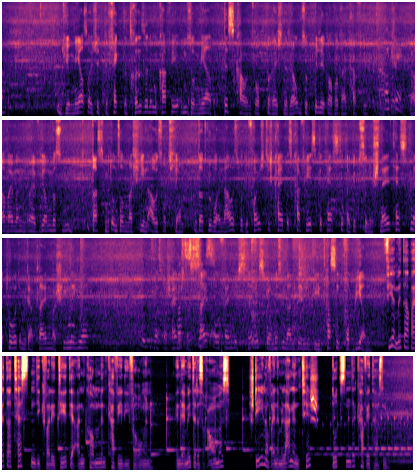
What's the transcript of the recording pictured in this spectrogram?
Und je mehr solche Defekte drin sind im Kaffee, umso mehr Discount wird berechnet, ja, umso billiger wird der Kaffee. Okay. Ja, weil, man, weil wir müssen das mit unseren Maschinen aussortieren. Und darüber hinaus wird die Feuchtigkeit des Kaffees getestet. Da gibt es so eine Schnelltestmethode mit der kleinen Maschine hier. Und was wahrscheinlich Was das zeitaufwendigste ist, wir müssen dann den, die Tassen probieren. Vier Mitarbeiter testen die Qualität der ankommenden Kaffeelieferungen. In der Mitte des Raumes stehen auf einem langen Tisch Dutzende Kaffeetassen.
